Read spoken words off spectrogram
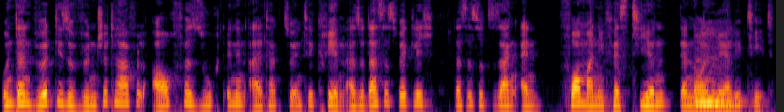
und dann wird diese Wünschetafel auch versucht in den Alltag zu integrieren. Also das ist wirklich, das ist sozusagen ein Vormanifestieren der neuen mhm. Realität.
